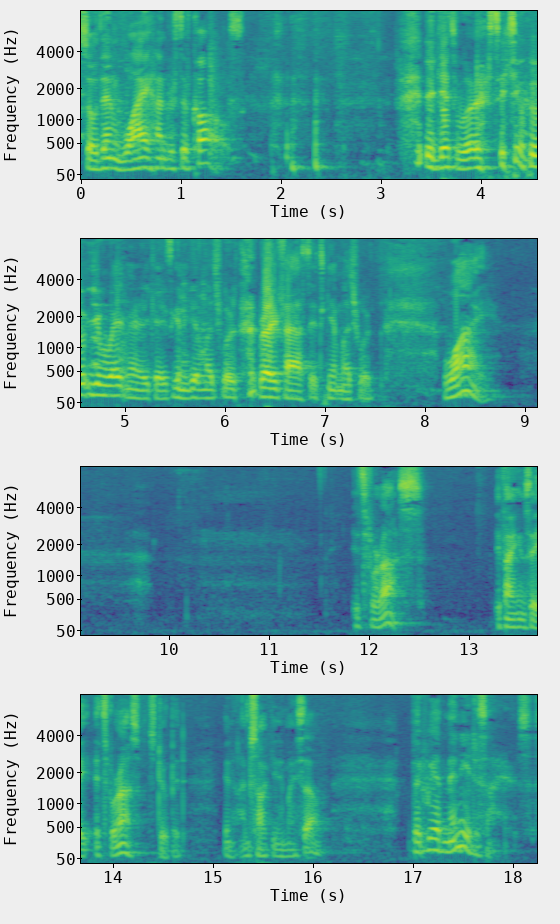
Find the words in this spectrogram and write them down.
So then why hundreds of calls? it gets worse. you wait, Mary Kay. It's going to get much worse. Very fast. It's going to get much worse. Why? It's for us. If I can say it's for us, stupid. You know, I'm talking to myself. That we have many desires.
